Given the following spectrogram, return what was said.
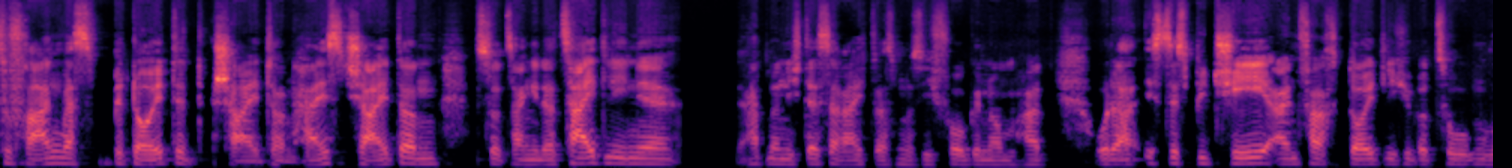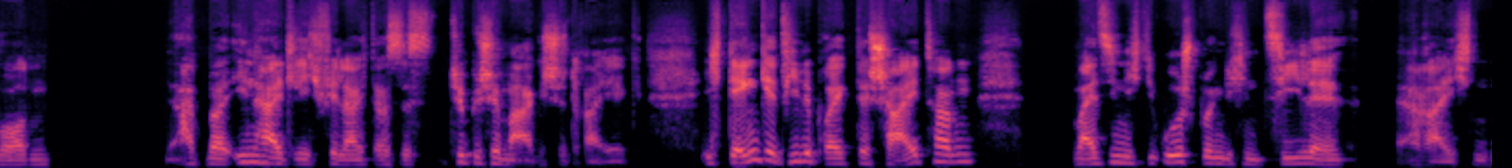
zu fragen, was bedeutet Scheitern? Heißt Scheitern sozusagen in der Zeitlinie hat man nicht das erreicht, was man sich vorgenommen hat? Oder ist das Budget einfach deutlich überzogen worden? Hat man inhaltlich vielleicht, also das typische magische Dreieck. Ich denke, viele Projekte scheitern, weil sie nicht die ursprünglichen Ziele erreichen.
